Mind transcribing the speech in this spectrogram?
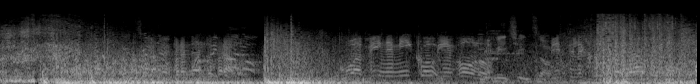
Attenzione! prendendo Riparo! UAV nemico in volo. Nemici in zona. Missile cruise alleato.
